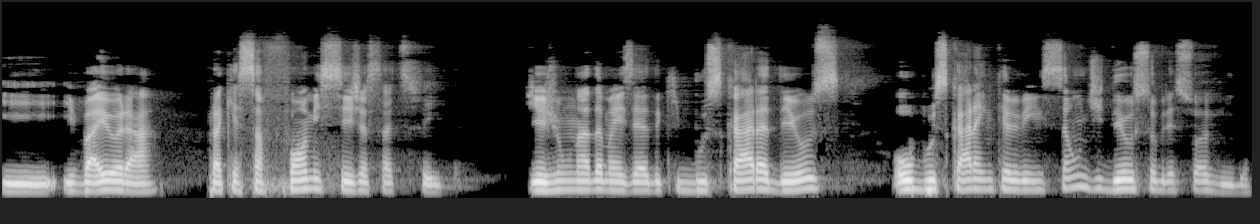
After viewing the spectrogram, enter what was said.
e, e vai orar para que essa fome seja satisfeita. Jejum nada mais é do que buscar a Deus ou buscar a intervenção de Deus sobre a sua vida.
